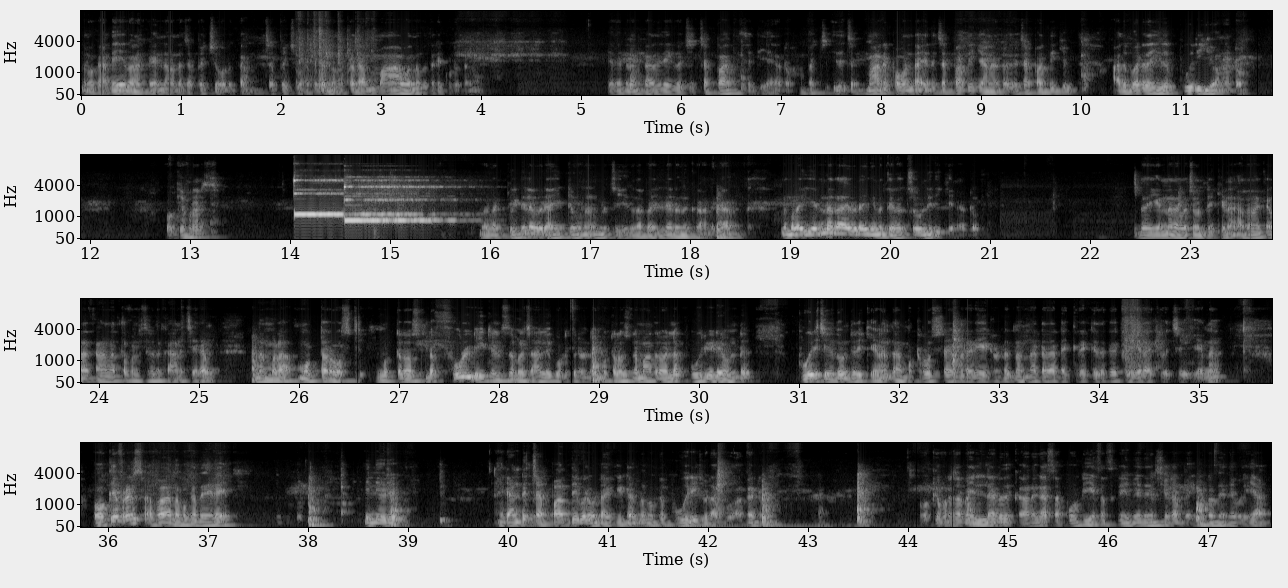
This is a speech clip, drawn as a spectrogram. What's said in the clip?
നമുക്ക് അതേ കണക്ക് തന്നെ ഒന്ന് ചപ്പിച്ചു കൊടുക്കാം. ചപ്പിച്ചു കൊടുത്തിട്ട് നമുക്കത് മാവ് ഒന്ന് വിതറി കൊടുക്കണം. എന്നിട്ട് നമുക്ക് അതിലേക്ക് വെച്ച് ചപ്പാത്തി സെറ്റ് ചെയ്യാം കേട്ടോ. അപ്പം ഇത് മാറിപ്പോ മാറിപ്പോകണ്ട ഇത് ചപ്പാത്തിക്കാണ് കേട്ടോ. ഇത് ചപ്പാത്തിക്കും അതുപോലെ ഇത് പൂരിക്കുമാണ് കേട്ടോ. ഓക്കെ ഫ്രണ്ട്സ് നല്ല കിടില ഒരു ഐറ്റമാണ് നമ്മൾ ചെയ്യുന്നത്. അപ്പം എല്ലാവരും ഒന്ന് കാണുക. നമ്മളെ എണ്ണതായ ഇവിടെ ഇങ്ങനെ തിളച്ചുകൊണ്ടിരിക്കുകയാണ് കേട്ടോ. എണ്ണ തിളച്ചുകൊണ്ടിരിക്കുകയാണ് അതൊക്കെ കാണാത്ത ഫ്രണ്ട്സിന് കാണിച്ചു തരാം നമ്മളെ മുട്ട റോസ്റ്റ് മുട്ട റോസ്റ്റിന്റെ ഫുൾ ഡീറ്റെയിൽസ് നമ്മുടെ ചാനലിൽ കൊടുത്തിട്ടുണ്ട്. മുട്ട റോസ്റ്റിന്റെ മാത്രമല്ല പൂരിയുടെ ഉണ്ട്. പൂരി ചെയ്തുകൊണ്ടിരിക്കുകയാണ്. ദാ മുട്ട റോസ്റ്റ് ആകുമ്പോൾ റെഡി ആയിട്ടുണ്ട്. നന്നായിട്ട് അത് ഡെക്കറേറ്റ് ചെയ്തൊക്കെ ക്ലിയർ ആക്കി വെച്ചിരിക്കുകയാണ്. ഓക്കെ ഫ്രണ്ട്സ് അപ്പോൾ നമുക്ക് നേരെ ഇനി ഒരു രണ്ട് ചപ്പാത്തികൾ ഉണ്ടാക്കിയിട്ട് നമുക്ക് പൂരി ചൂടാൻ പോവാം കേട്ടോ. ഓക്കെ ഫ്രണ്ട്സ് അപ്പോൾ എല്ലാവരും കാണുക. സപ്പോർട്ട് ചെയ്യുക സബ്സ്ക്രൈബ് ചെയ്യുക. തീർച്ചയായിട്ടും ബൈക്കോട്ടെ തന്നെ വിളിക്കുക.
